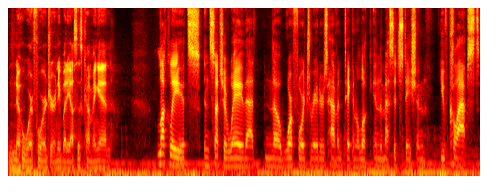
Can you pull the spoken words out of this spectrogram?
no Warforged or anybody else is coming in. Luckily, it's in such a way that the Warforged raiders haven't taken a look in the message station. You've collapsed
